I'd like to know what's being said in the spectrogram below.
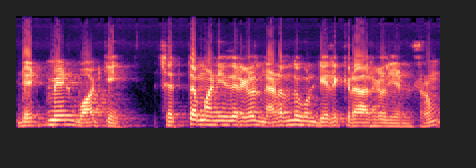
டெட்மேன் வாக்கிங் செத்த மனிதர்கள் நடந்து கொண்டிருக்கிறார்கள் என்றும்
